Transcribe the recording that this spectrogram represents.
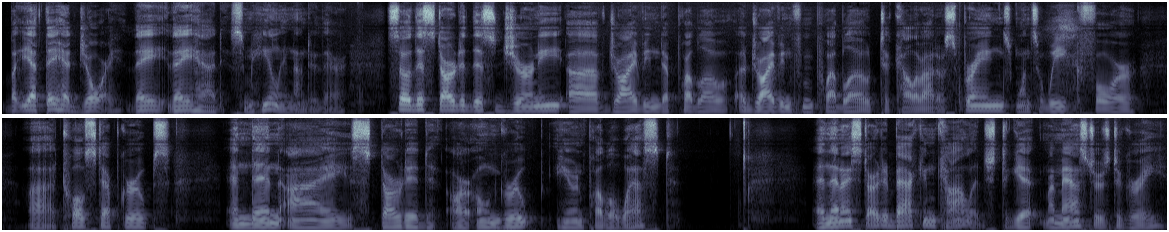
But yet they had joy. They they had some healing under there. So this started this journey of driving to Pueblo, uh, driving from Pueblo to Colorado Springs once a week for uh, 12 step groups. And then I started our own group here in Pueblo West. And then I started back in college to get my master's degree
